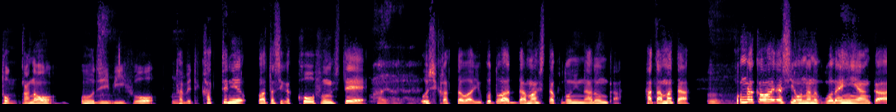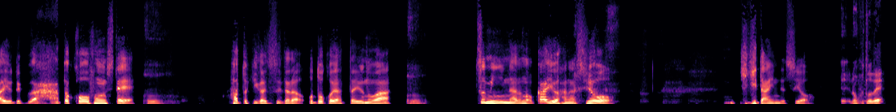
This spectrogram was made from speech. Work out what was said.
特化のオージービーフを食べて、勝手に私が興奮して、はいはいはい。美味しかったわ、いうことは騙したことになるんか。はたまた、うん。こんな可愛らしい女の子来れへんやんか、言うて、ぐわーっと興奮して、うん。はっと気がついたら男やったいうのは、うん。罪になるのかいう話を 聞きたいんですよ。え、ロフトで？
